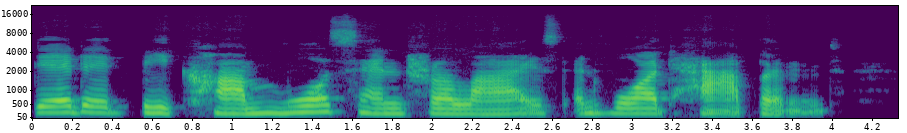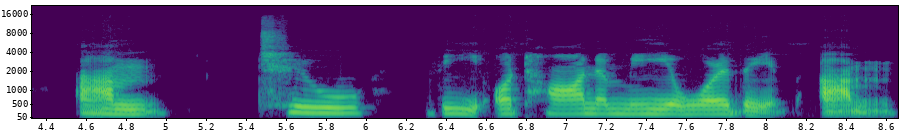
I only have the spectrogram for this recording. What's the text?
did it become more centralized and what happened um, to the autonomy or the um,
